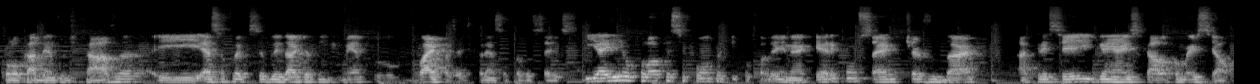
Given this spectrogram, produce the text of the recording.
colocar dentro de casa, e essa flexibilidade de atendimento vai fazer a diferença para vocês. E aí eu coloco esse ponto aqui que eu falei, né? Quer consegue te ajudar a crescer e ganhar escala comercial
